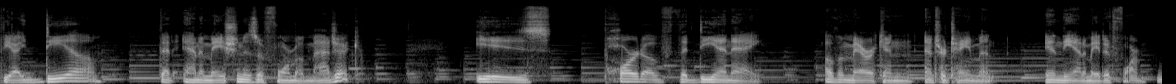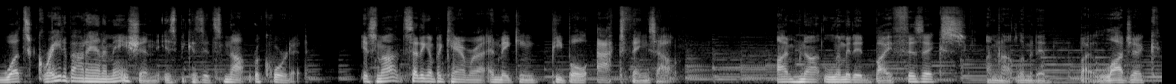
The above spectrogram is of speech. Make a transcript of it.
The idea that animation is a form of magic is part of the DNA of American entertainment in the animated form. What's great about animation is because it's not recorded. It's not setting up a camera and making people act things out. I'm not limited by physics. I'm not limited by logic.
